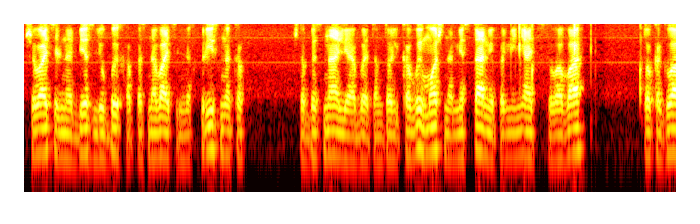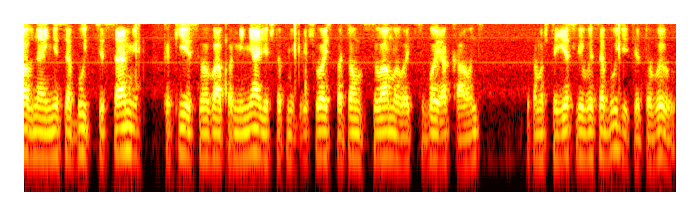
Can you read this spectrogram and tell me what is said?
желательно без любых опознавательных признаков, чтобы знали об этом только вы. Можно местами поменять слова, только главное не забудьте сами, какие слова поменяли, чтобы не пришлось потом взламывать свой аккаунт. Потому что если вы забудете, то вы в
